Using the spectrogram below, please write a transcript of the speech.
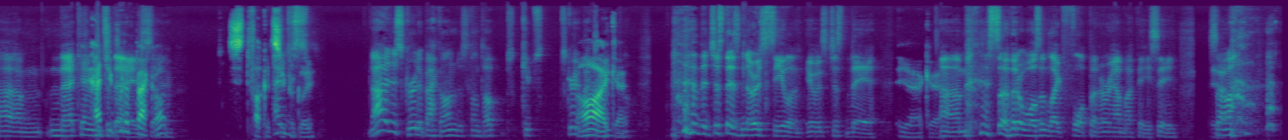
Um, and that came How'd you put it back so- on? It's fucking I super just- glue. No, I just screwed it back on, just on top. Keep screwed it Oh, okay. There's just there's no sealant. It was just there. Yeah, okay. um, so that it wasn't like flopping around my PC. Yeah. So,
